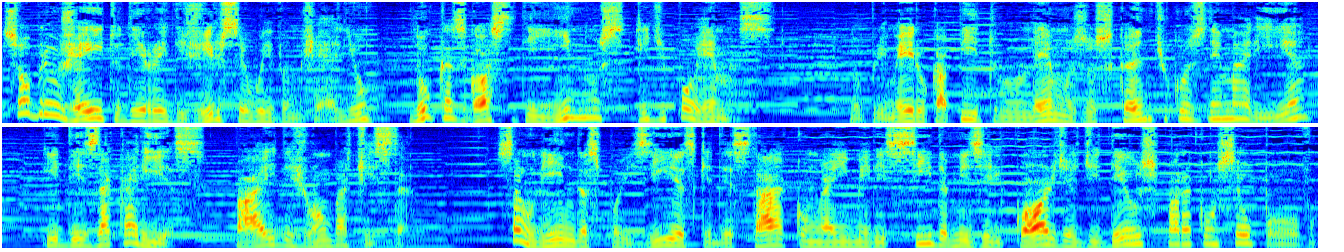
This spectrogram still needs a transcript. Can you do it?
Sobre o jeito de redigir seu evangelho, Lucas gosta de hinos e de poemas. No primeiro capítulo, lemos os cânticos de Maria e de Zacarias, pai de João Batista. São lindas poesias que destacam a imerecida misericórdia de Deus para com seu povo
